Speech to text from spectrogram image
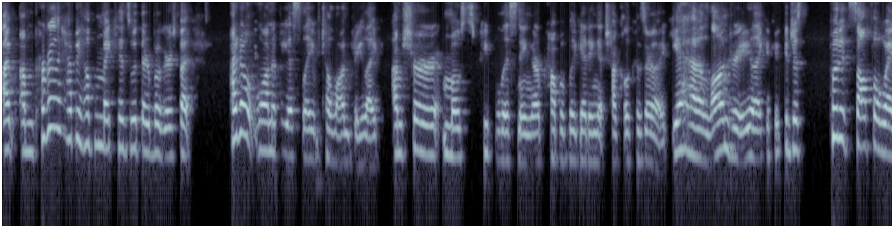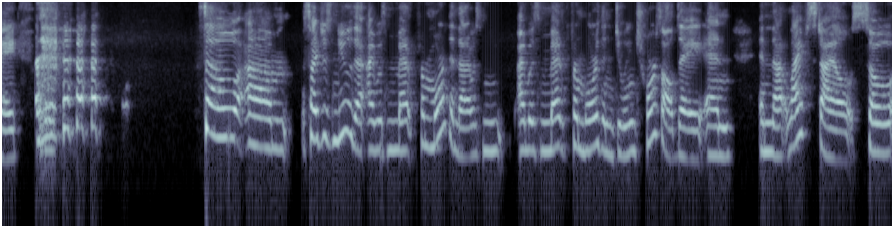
I'm, I'm perfectly happy helping my kids with their boogers, but I don't want to be a slave to laundry. Like, I'm sure most people listening are probably getting a chuckle because they're like, yeah, laundry. Like, if it could just put itself away. so um so i just knew that i was meant for more than that i was i was meant for more than doing chores all day and and that lifestyle so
